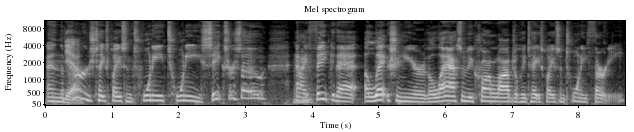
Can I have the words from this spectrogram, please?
and the Yeah. Purge takes place in 2026 or so. And Mm-hmm. I think that election year, the last movie chronologically takes place in 2030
